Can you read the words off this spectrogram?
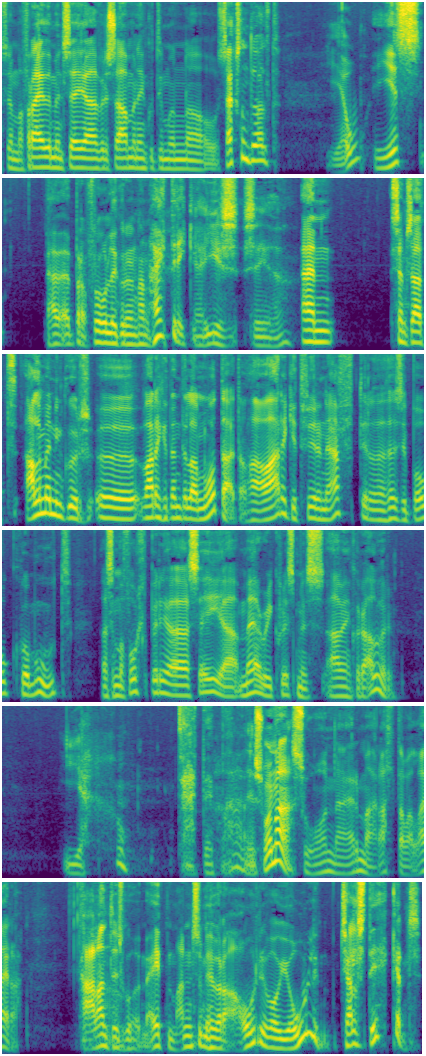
sem að fræðuminn segja að vera saman einhvern tíman á 16. öld já, yes, það er bara fróðleikurinn hann hættir ekki já, ég segi það. en sem sagt, almenningur uh, var ekkit endilega að nota þetta það var ekkit fyrir en eftir að þessi bók kom út það sem að fólk byrja að segja Merry Christmas af einhverju alvöru Já, þetta er bara, er svona. svona er maður alltaf að læra talandi sko um einn mann sem hefur áhrif á jólin, Charles Dickens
